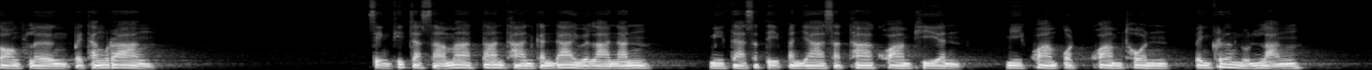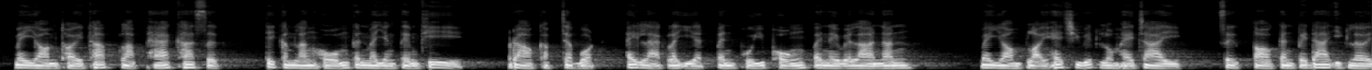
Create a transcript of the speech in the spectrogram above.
กองเพลิงไปทั้งร่าง สิ่งที่จะสามารถต้านทานกันได้เวลานั้น มีแต่สติปัญญาศรัทธาความเพียร มีความอดความทน เป็นเครื่องหนุนหลัง ไม่ยอมถอยทับกลับแพ้ข้าศึกที่กำลังโหมกันมาอย่างเต็มที่ ราวกับจะบดให้แหลกละเอียดเป็นผุยผงไปในเวลานั้น ไม่ยอมปล่อยให้ชีวิตลมหายใจ สืบต่อกันไปได้อีกเลย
